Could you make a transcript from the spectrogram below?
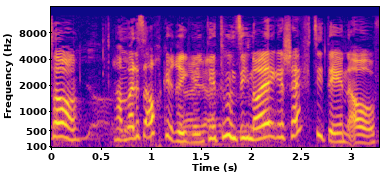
so, haben wir das auch geregelt. Hier tun sich neue Geschäftsideen auf.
